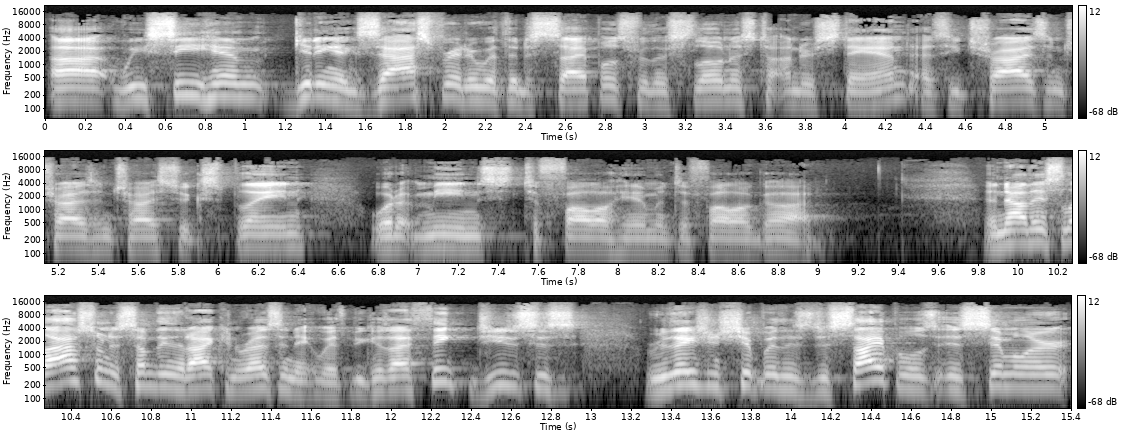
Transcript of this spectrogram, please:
Uh, we see him getting exasperated with the disciples for their slowness to understand as he tries and tries and tries to explain what it means to follow him and to follow God. And now, this last one is something that I can resonate with because I think Jesus' relationship with his disciples is similar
